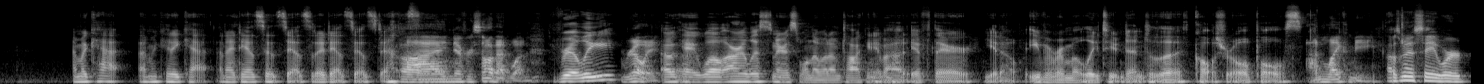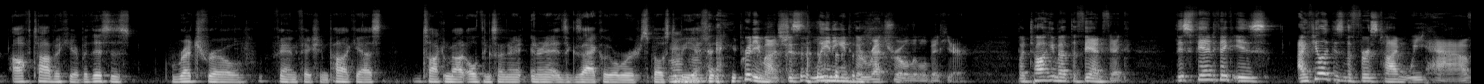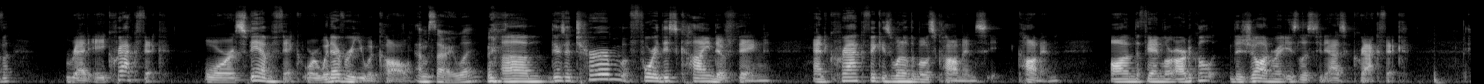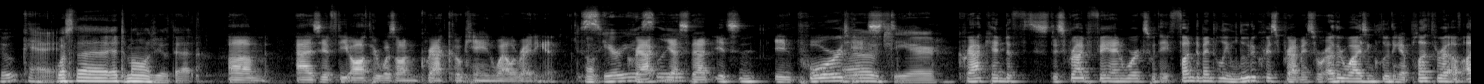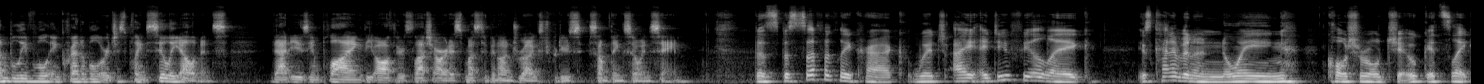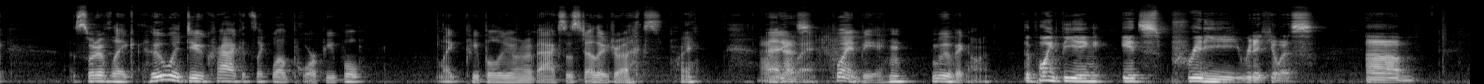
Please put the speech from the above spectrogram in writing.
I'm a cat. I'm a kitty cat, and I dance, dance, dance, and I dance, dance, dance. I never saw that one. really? Really? Okay, well, our listeners will know what I'm talking about if they're, you know, even remotely tuned into the cultural pulse. Unlike me. I was going to say we're off topic here, but this is retro fan fiction podcast. Talking about old things on the internet is exactly where we're supposed to be, I mm-hmm. think. Pretty much, just leaning into the retro a little bit here. But talking about the fanfic, this fanfic is. I feel like this is the first time we have read a crackfic or spamfic or whatever you would call. I'm sorry, what? Um, there's a term for this kind of thing, and crackfic is one of the most commons, common. On the fanlore article, the genre is listed as crackfic, okay. What's the etymology of that? um, as if the author was on crack cocaine while writing it. Oh, Seriously? Crack, yes, that it's n- in poor oh, taste. Oh dear. Crack can def- describe fan works with a fundamentally ludicrous premise or otherwise including a plethora of unbelievable, incredible, or just plain silly elements. That is implying the author slash artist must have been on drugs to produce something so insane. but specifically crack, which I, I do feel like is kind of an annoying cultural joke. It's like sort of like who would do crack? It's like well, poor people, like people who don't have access to other drugs. Like Uh, anyway, yes. point being, moving on. The point being, it's pretty ridiculous. Um,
